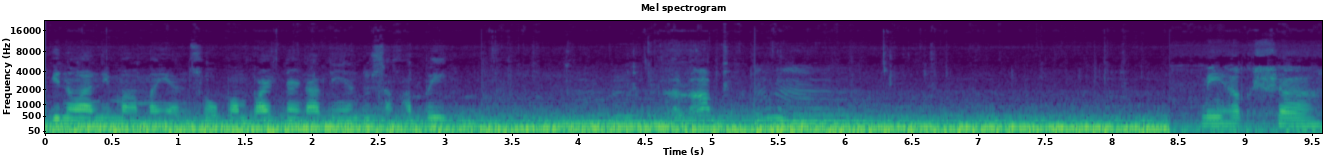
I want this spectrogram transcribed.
ginawa ni mama yan. So, pang-partner natin yan doon sa kape. Mm, harap. Mm. May hack siya.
